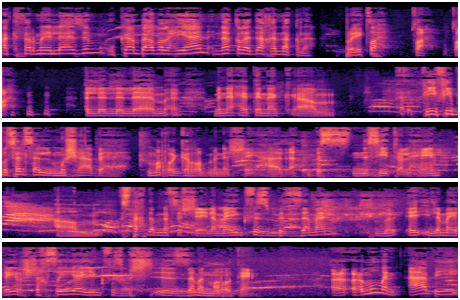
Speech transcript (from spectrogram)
أكثر من اللازم وكان بعض الأحيان نقلة داخل نقلة. بريك صح. صح. من ناحية إنك في في مسلسل مشابه مرة قرب من الشيء هذا بس نسيته الحين. استخدم نفس الشيء. لما يقفز بالزمن ب... لما يغير الشخصية يقفز بالزمن مرتين. عموما آبي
